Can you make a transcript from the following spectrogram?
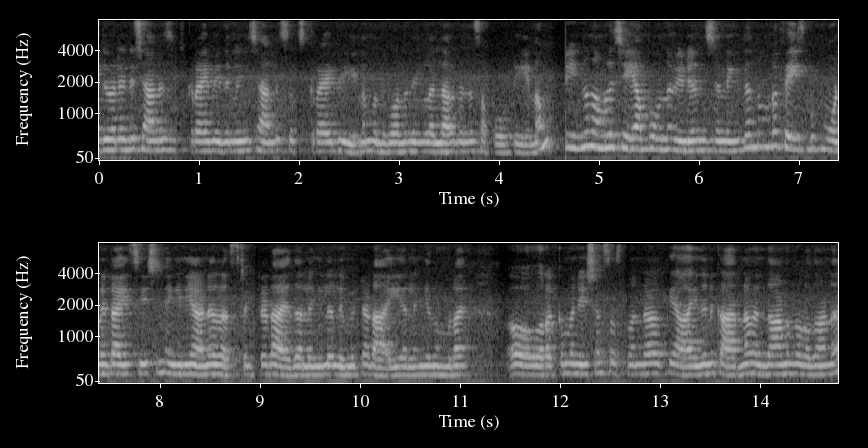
ഇതുവരെ എന്റെ ചാനൽ സബ്സ്ക്രൈബ് ചെയ്തില്ലെങ്കിൽ ചാനൽ സബ്സ്ക്രൈബ് ചെയ്യണം. അതുപോലെ നിങ്ങൾ എല്ലാവരും എന്നെ സപ്പോർട്ട് ചെയ്യണം. ഇന്ന് നമ്മൾ ചെയ്യാൻ പോകുന്ന വീഡിയോ എന്ന് വെച്ചിട്ടുണ്ടെങ്കിൽ നമ്മുടെ ഫേസ്ബുക്ക് മോണിറ്റൈസേഷൻ എങ്ങനെയാണ് റെസ്ട്രിക്റ്റഡ് ആയത് അല്ലെങ്കിൽ ലിമിറ്റഡ് ആയി അല്ലെങ്കിൽ നമ്മുടെ റെക്കമെൻഡേഷൻ സസ്പെൻഡ് ഒക്കെ ആയതിന് കാരണം എന്താണെന്നുള്ളതാണ്.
